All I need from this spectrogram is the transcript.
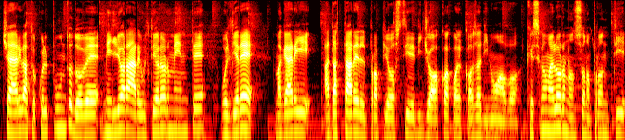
cioè, è arrivato a quel punto dove migliorare ulteriormente vuol dire magari adattare il proprio stile di gioco a qualcosa di nuovo, che secondo me loro non sono pronti,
